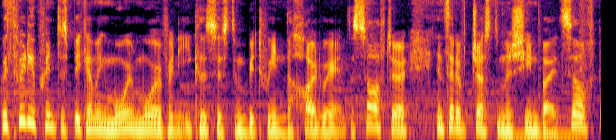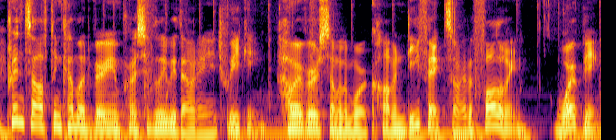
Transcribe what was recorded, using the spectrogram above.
With 3D printers becoming more and more of an ecosystem between the hardware and the software instead of just the machine by itself, prints often come out very impressively without any tweaking. However, some of the more common defects are the following. Warping,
